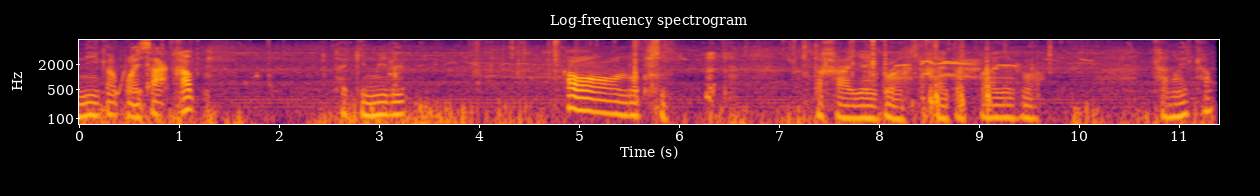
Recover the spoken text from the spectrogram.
ันนี้ก็ปล่อยสระครับ ถ้ากินไม่ลึกอ๋อหลุดตะข่ายใหญ่กว่าตะข่ายตัดปลาใหญ่กว่า ครั้งเล็กครับ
